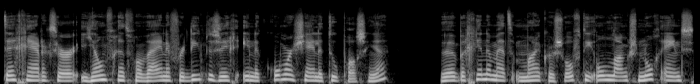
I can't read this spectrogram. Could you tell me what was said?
Tech-redacteur Jan-Fred van Wijnen verdiepte zich in de commerciële toepassingen. We beginnen met Microsoft, die onlangs nog eens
